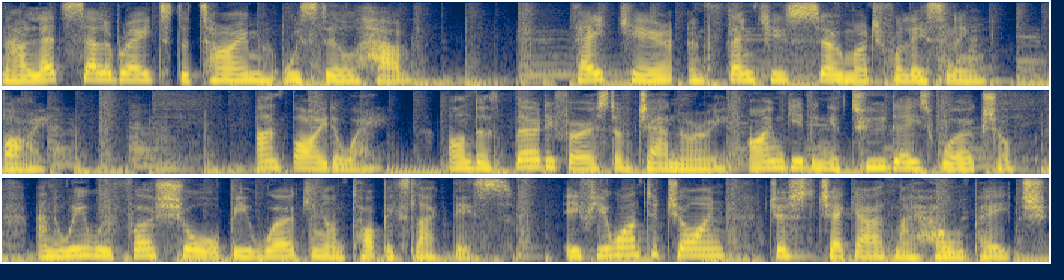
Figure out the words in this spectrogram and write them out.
Now let's celebrate the time we still have. Take care and thank you so much for listening. Bye. And by the way, on the 31st of January, I'm giving a two days workshop and we will for sure be working on topics like this. If you want to join, just check out my homepage.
